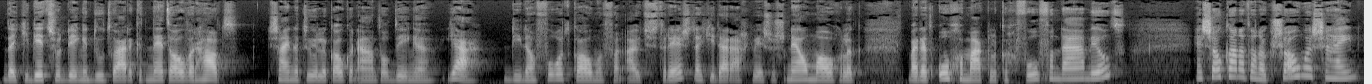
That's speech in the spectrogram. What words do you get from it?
Dat je dit soort dingen doet waar ik het net over had, zijn natuurlijk ook een aantal dingen, ja, die dan voortkomen vanuit stress. Dat je daar eigenlijk weer zo snel mogelijk bij dat ongemakkelijke gevoel vandaan wilt. En zo kan het dan ook zomaar zijn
